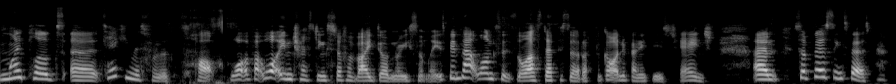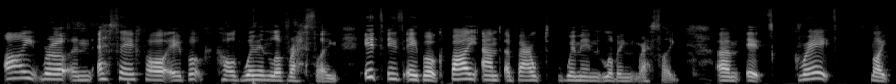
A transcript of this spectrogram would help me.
my plugs. Uh, taking this from the top. What I, what interesting stuff have I done recently? It's been that long since the last episode. I've forgotten if anything's changed. Um, so first things first. I wrote an essay for a book called Women Love Wrestling. It is a book by and about women loving wrestling. Um, it's great. Like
